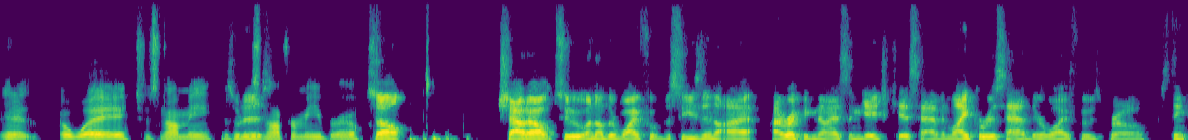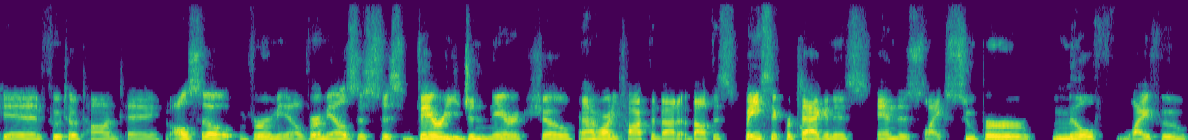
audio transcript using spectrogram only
in a, a way. It's just not me. That's what it It's is. not for me, bro. So shout out to another waifu of the season. I I recognize Engaged Kiss have and Lycoris had their waifus, bro. Stinking Futo Tantei. Also Vermeil. Vermeil is just this very generic show. And I've already talked about it about this basic protagonist and this like super MILF waifu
